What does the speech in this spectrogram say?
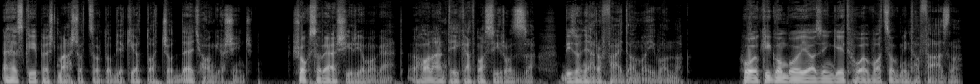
Ehhez képest másodszor dobja ki a tacsot, de egy hangja sincs. Sokszor elsírja magát, a halántékát masszírozza, bizonyára fájdalmai vannak. Hol kigombolja az ingét, hol vacog, mintha fázna.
